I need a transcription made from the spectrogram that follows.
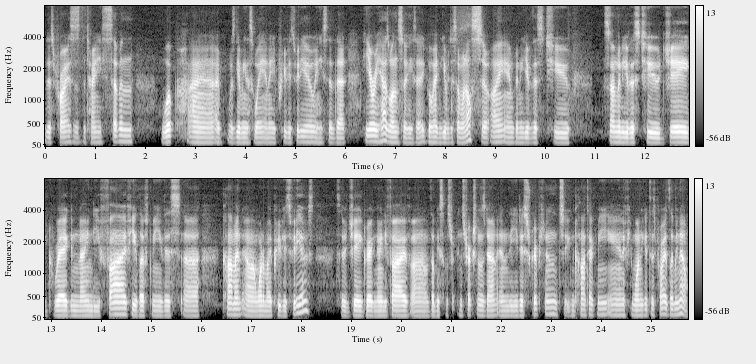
this prize. This is the Tiny 7 whoop, I was giving this away in a previous video and he said that he already has one so he said go ahead and give it to someone else. So I am going to give this to so I'm going to give this to J Greg 95 he left me this uh, comment on one of my previous videos. So J Greg 95 uh, there'll be some instructions down in the description so you can contact me and if you want to get this prize let me know.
